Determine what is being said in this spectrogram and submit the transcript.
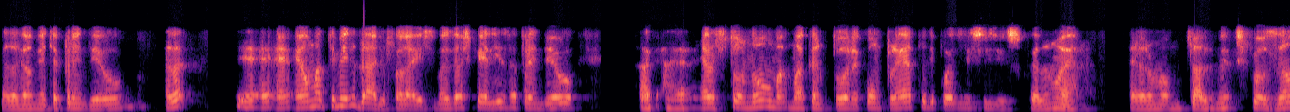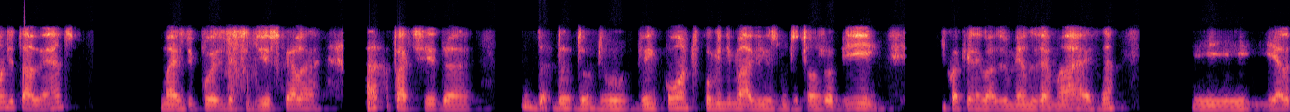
Ela realmente aprendeu. Ela, é, é, é uma temeridade falar isso, mas eu acho que a Elisa aprendeu. A, a, ela se tornou uma, uma, cantora completa depois desse disco. Ela não era. Era uma, uma explosão de talentos, mas depois desse disco, ela, a partir da, do, do, do, do, encontro com o minimalismo do Tom Jobim, com aquele negócio do menos é mais, né? E, e, ela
